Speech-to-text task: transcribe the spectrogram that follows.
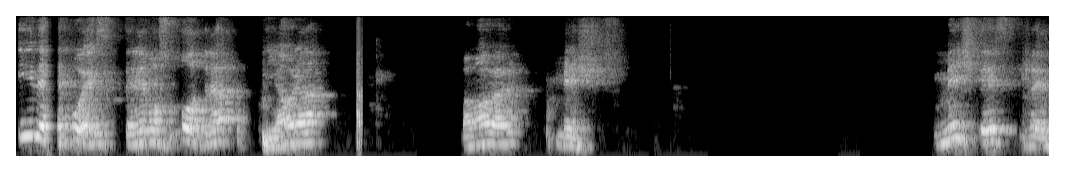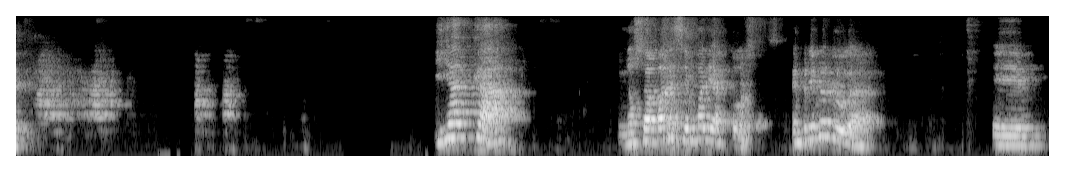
Y después tenemos otra, y ahora Vamos a ver mesh. Mesh es red. Y acá nos aparecen varias cosas. En primer lugar, eh,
